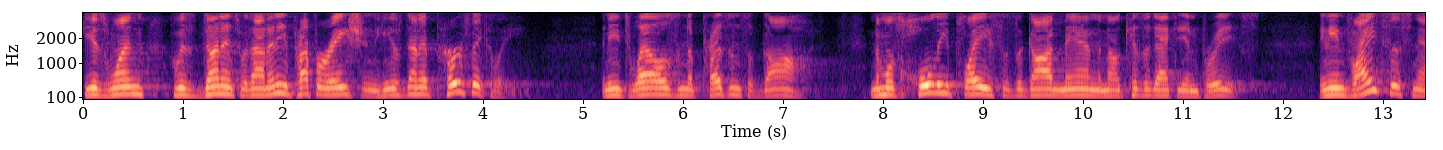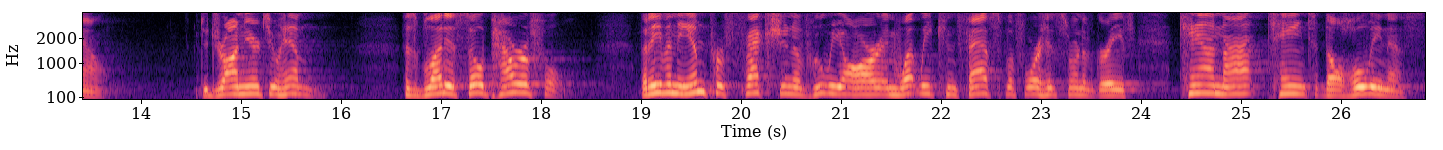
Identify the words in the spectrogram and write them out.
he is one who has done it without any preparation. He has done it perfectly. And he dwells in the presence of God. In the most holy place is the God man, the Melchizedekian priest. And he invites us now to draw near to him. His blood is so powerful that even the imperfection of who we are and what we confess before his throne of grace cannot taint the holiness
